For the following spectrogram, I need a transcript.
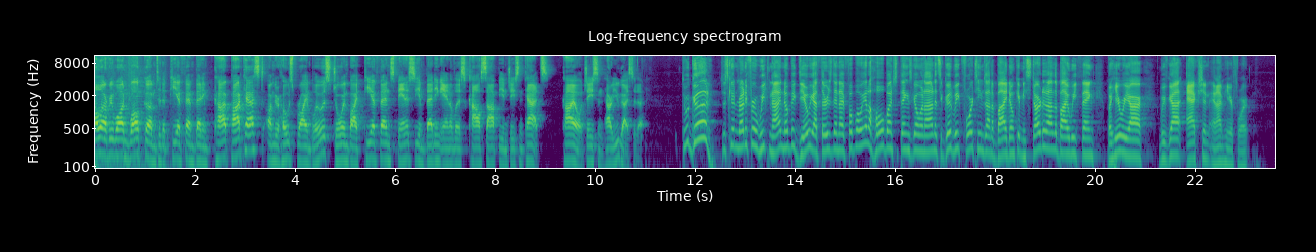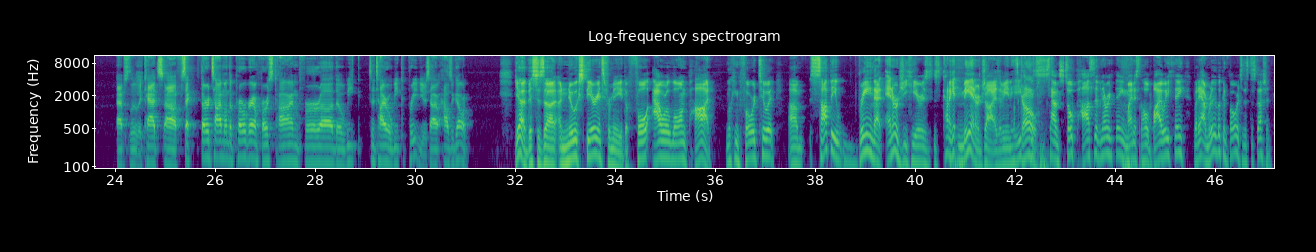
Hello, everyone. Welcome to the PFN Betting Podcast. I'm your host, Brian Blewis, joined by PFN's fantasy and betting analysts, Kyle Soppe and Jason Katz. Kyle, Jason, how are you guys today? Doing good. Just getting ready for week nine. No big deal. We got Thursday night football. We got a whole bunch of things going on. It's a good week. Four teams on a bye. Don't get me started on the bye week thing, but here we are. We've got action, and I'm here for it. Absolutely. Katz, uh, sec- third time on the program, first time for uh, the week, the entire week previews. How, how's it going? Yeah, this is a, a new experience for me. The full hour long pod. Looking forward to it. Um, Soppe bringing that energy here is, is kind of getting me energized. I mean, he, he, sounds so positive and everything, minus the whole bye week thing. But yeah, I'm really looking forward to this discussion.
